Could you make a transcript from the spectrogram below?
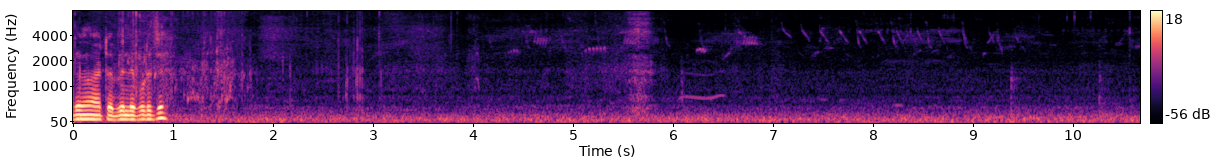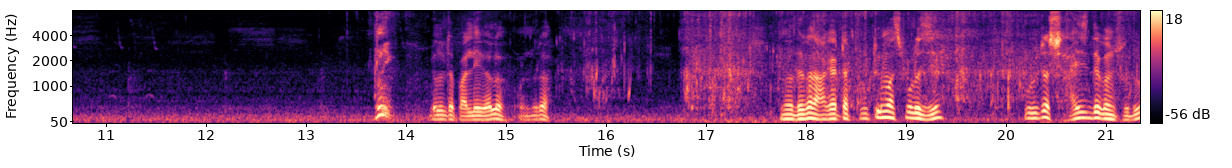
দেখুন একটা বেলে পড়েছে। বেলটা পালিয়ে গেল, বন্ধুরা। দেখুন, আগে একটা পুঁটি মাছ পড়েছে। পুঁটিটার সাইজ দেখুন শুধু।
